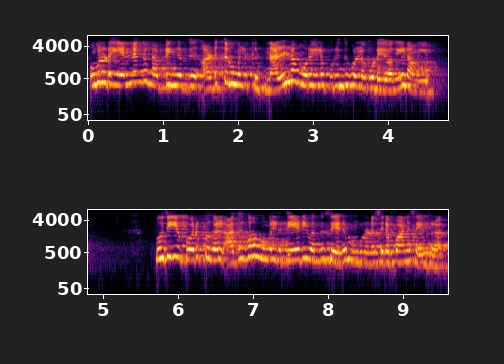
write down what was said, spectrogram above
உங்களுடைய எண்ணங்கள் அப்படிங்கிறது அடுத்தவங்களுக்கு நல்ல முறையில் புரிந்து கொள்ளக்கூடிய வகையில் அமையும். புதிய பொறுப்புகள் அதுவாக உங்களை தேடி வந்து சேரும் உங்களோட சிறப்பான செயல்களால்.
